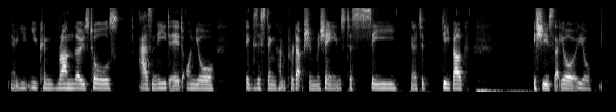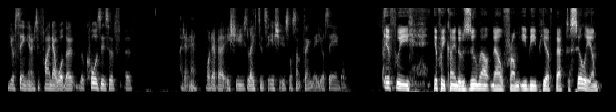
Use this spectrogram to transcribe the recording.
You know, you, you can run those tools as needed on your existing kind of production machines to see, you know, to debug issues that you're you're you're seeing, you know, to find out what the, the causes of, of I don't know, whatever issues, latency issues or something that you're seeing if we if we kind of zoom out now from eBPF back to Cilium,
